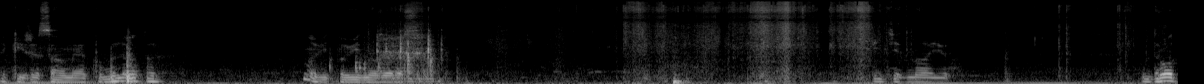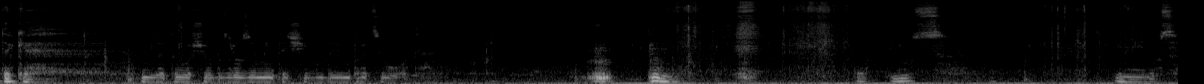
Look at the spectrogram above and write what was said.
Такий же самий акумулятор. Ну, відповідно, зараз під'єднаю дротики для того, щоб зрозуміти, чи буде він працювати. Так, плюс і мінус.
